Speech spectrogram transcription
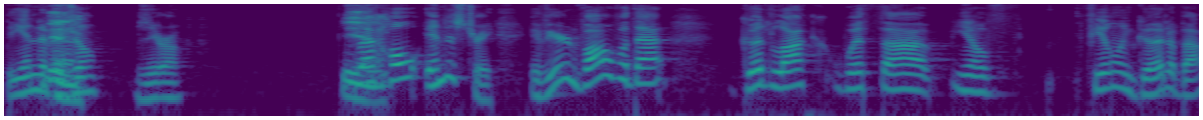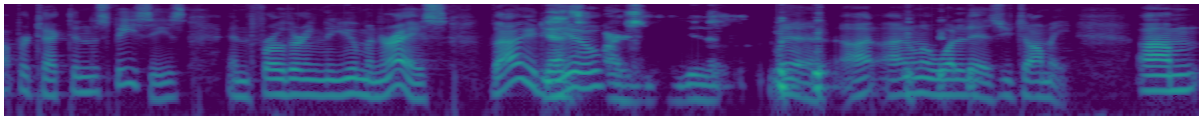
The individual, yeah. zero. So yeah. that whole industry, if you're involved with that, good luck with uh, you know feeling good about protecting the species and furthering the human race. Value to you. yeah, yeah I, I, don't know what it is. You tell me. Um,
